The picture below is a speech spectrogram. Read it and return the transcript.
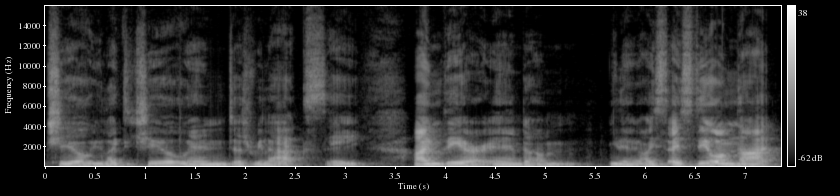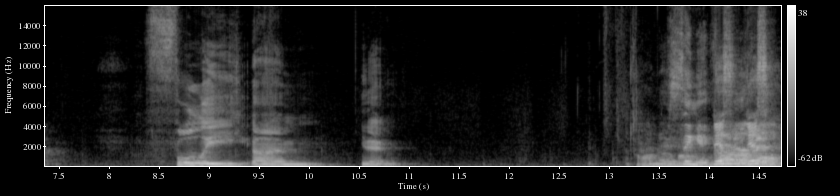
chill, you like to chill and just relax. Hey, I'm there, and um, you know, I, I still am not fully, um, you know. Sing it. This Vulnerable,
